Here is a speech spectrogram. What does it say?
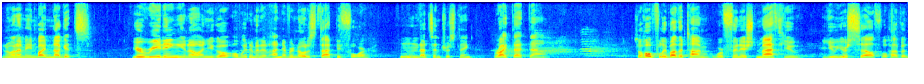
You know what I mean by nuggets? You're reading you know, and you go, oh, wait a minute, I never noticed that before. Hmm, that's interesting. Write that down. So hopefully by the time we're finished Matthew, you yourself will have a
